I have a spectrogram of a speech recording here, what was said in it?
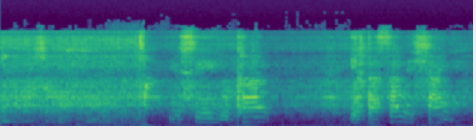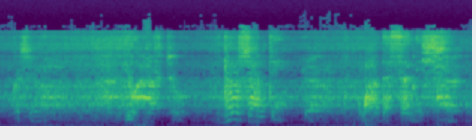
You know, so. You see, you can't. If the sun is shining, But you know, you have to do something yeah. while the sun is shining.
